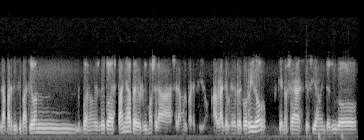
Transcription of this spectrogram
La participación, bueno, es de toda España, pero el ritmo será, será muy parecido. Habrá que ver el recorrido, que no sea excesivamente duro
